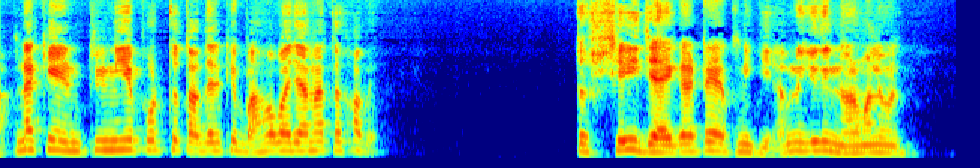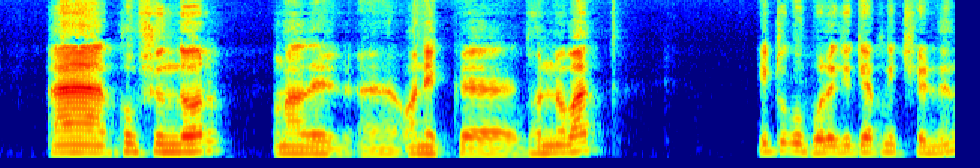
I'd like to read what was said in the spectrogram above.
আপনাকে এন্ট্রি নিয়ে পড়তো, তাদেরকে বাহবা জানাতে হবে। তো সেই জায়গাটায় আপনি কি আপনি যদি নর্মালি খুব সুন্দর ওনাদের অনেক ধন্যবাদ। এটুকু বলে যদি আপনি ছেড়ে দেন,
